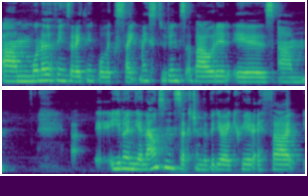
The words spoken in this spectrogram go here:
Um, one of the things that I think will excite my students about it is, um, you know, in the announcement section, the video I created, I thought,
